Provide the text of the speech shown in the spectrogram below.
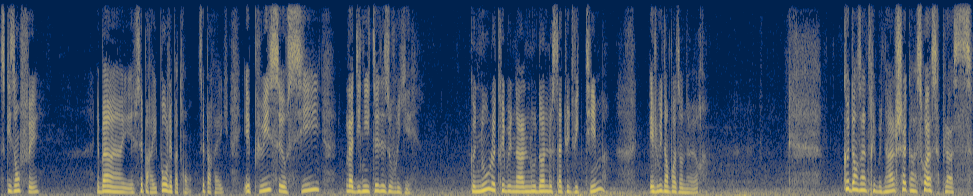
ce qu'ils ont fait. Eh ben, c'est pareil pour les patrons, c'est pareil. Et puis, c'est aussi la dignité des ouvriers. Que nous, le tribunal, nous donne le statut de victime et lui d'empoisonneur. Que dans un tribunal, chacun soit à sa place.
